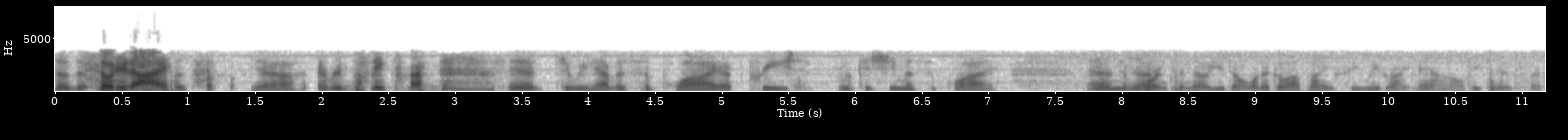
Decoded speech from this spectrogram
So that so did I. Yeah, everybody. Mm-hmm. do we have a supply, a pre Fukushima supply? Yeah, and, it's important uh, to note you don't want to go out buying seaweed right now because that's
